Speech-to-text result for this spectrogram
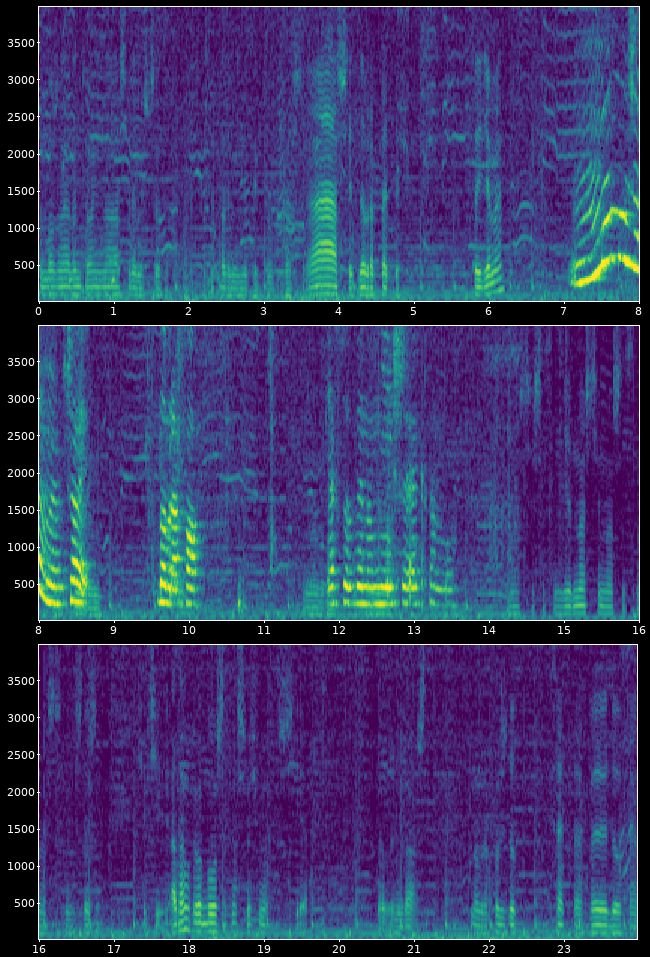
To można ewentualnie na 7 jeszcze te parę minutek. A, shit, dobra, plecy. Co, idziemy? No możemy. Czekaj. Siedem. Dobra, ho. Dobra. Ja sobie na mniejszy ekran, bo... 12, 16, 11 na 16, myślę, że. A tam chyba było 16, 18, shit. Dobra, nieważne. Dobra, chodź do setę, y, do ten,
